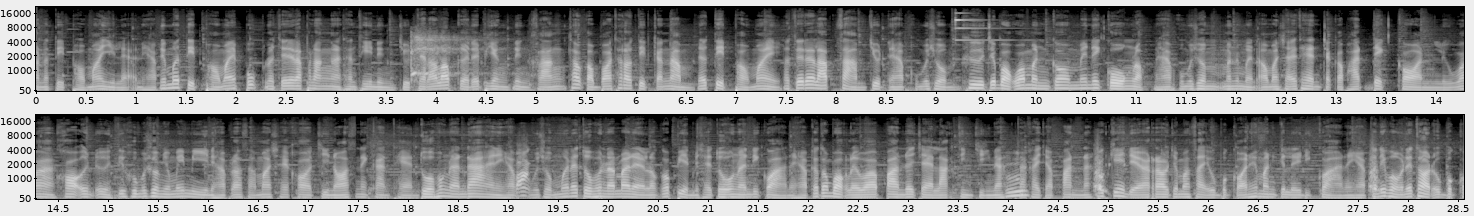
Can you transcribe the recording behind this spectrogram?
รติดเผาไหม้อยู่แล้วนะครับและเมื่อติดเผาไหม้ปุ๊บเราจะได้รับพลังงานทันที 1 จุด แต่ละรอบเกิดได้เพียง 1 ครั้ง เท่ากับว่าถ้าเราติดกระหน่ำแล้วติดเผาไหม้เราจะได้รับ 3 จุดนะครับคุณผู้ชม คือจะบอกว่ามันก็ไม่ได้โกงหรอกนะครับคุณผู้ชมมันเหมือนเอามาใช้แทนจักรพรรดิเด็กก่อน หรือว่าคออื่นๆ ที่คุณผู้ชมยังไม่มีนะครับเราสามารถใช้คอ Genos ในการแทนตัวพวกนั้นได้นะครับคุณผู้ชมเมื่อได้ตัวพวกนั้นมาเนี่ยเราก็เปลี่ยนไปใช้ตัวพวกนั้นดีกว่านะครับก็ต้องบอกเลยว่าปั้นด้วยใจรักจริงๆนะถ้าใครจะปั้นนะโอเค เดี๋ยวเราจะมาใส่อุปกรณ์ให้มันกันเลยดีกว่านะครับตอนนี้ผมได้ถอดอุปก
